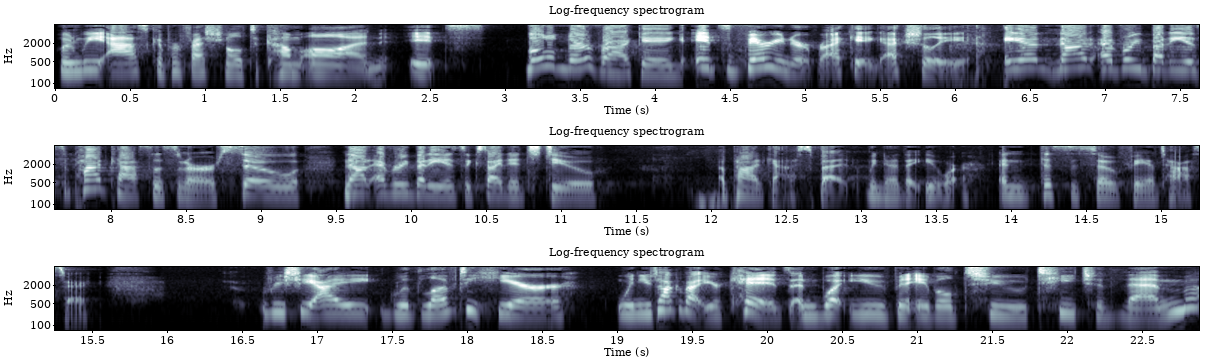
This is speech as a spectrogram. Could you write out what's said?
when we ask a professional to come on, it's little nerve wracking. It's very nerve wracking, actually. And not everybody is a podcast listener. So not everybody is excited to do a podcast, but we know that you were. And this is so fantastic. Rishi, I would love to hear when you talk about your kids and what you've been able to teach them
